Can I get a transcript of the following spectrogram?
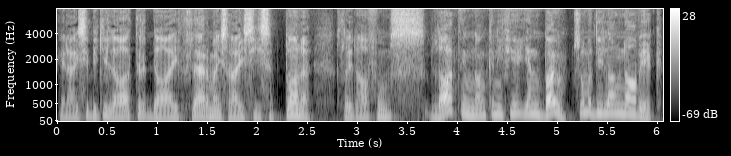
en hy's 'n bietjie later daai vlermuis huisie se planne. Hy daar vir ons laat en dan kan hy vir jou een bou sommer die lang naweek.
